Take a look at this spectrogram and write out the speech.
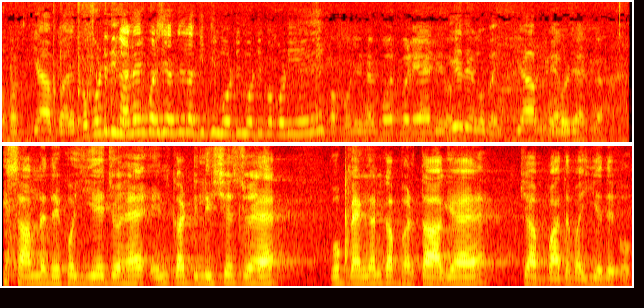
और क्या बात है। पकौड़ी दिखाना एक बार शेफ जरा कितनी मोटी मोटी पकौड़ी है ये? पकौड़ी सर बहुत बढ़िया है जी। ये देखो भाई क्या पकौड़ी। सामने देखो ये जो है इनका डिलीशियस जो है वो बैंगन का भरता आ गया है। क्या बात है भाई ये देखो।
